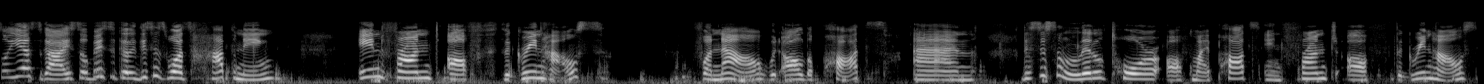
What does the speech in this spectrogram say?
so yes guys so basically this is what's happening in front of the greenhouse for now with all the pots. And this is a little tour of my pots in front of the greenhouse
